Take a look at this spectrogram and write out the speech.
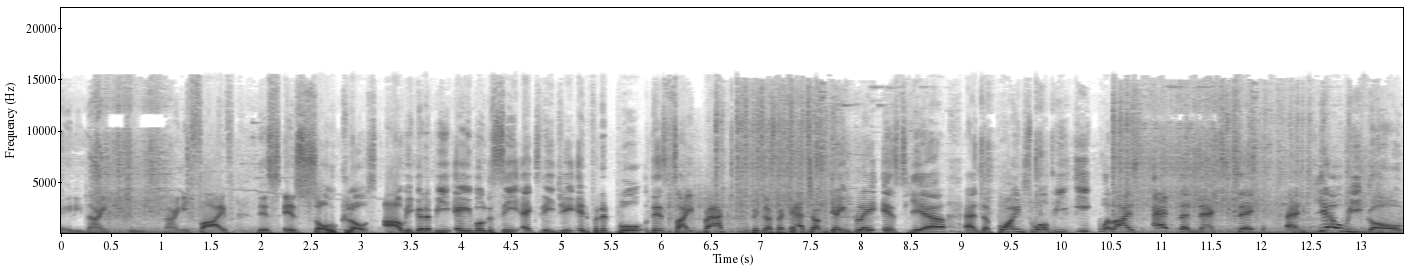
89 to 95. This is so close. Are we going to be able to see XDG Infinite pull this side back? Because the catch-up gameplay is here and the points will be equalized at the next tick. And here we go.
